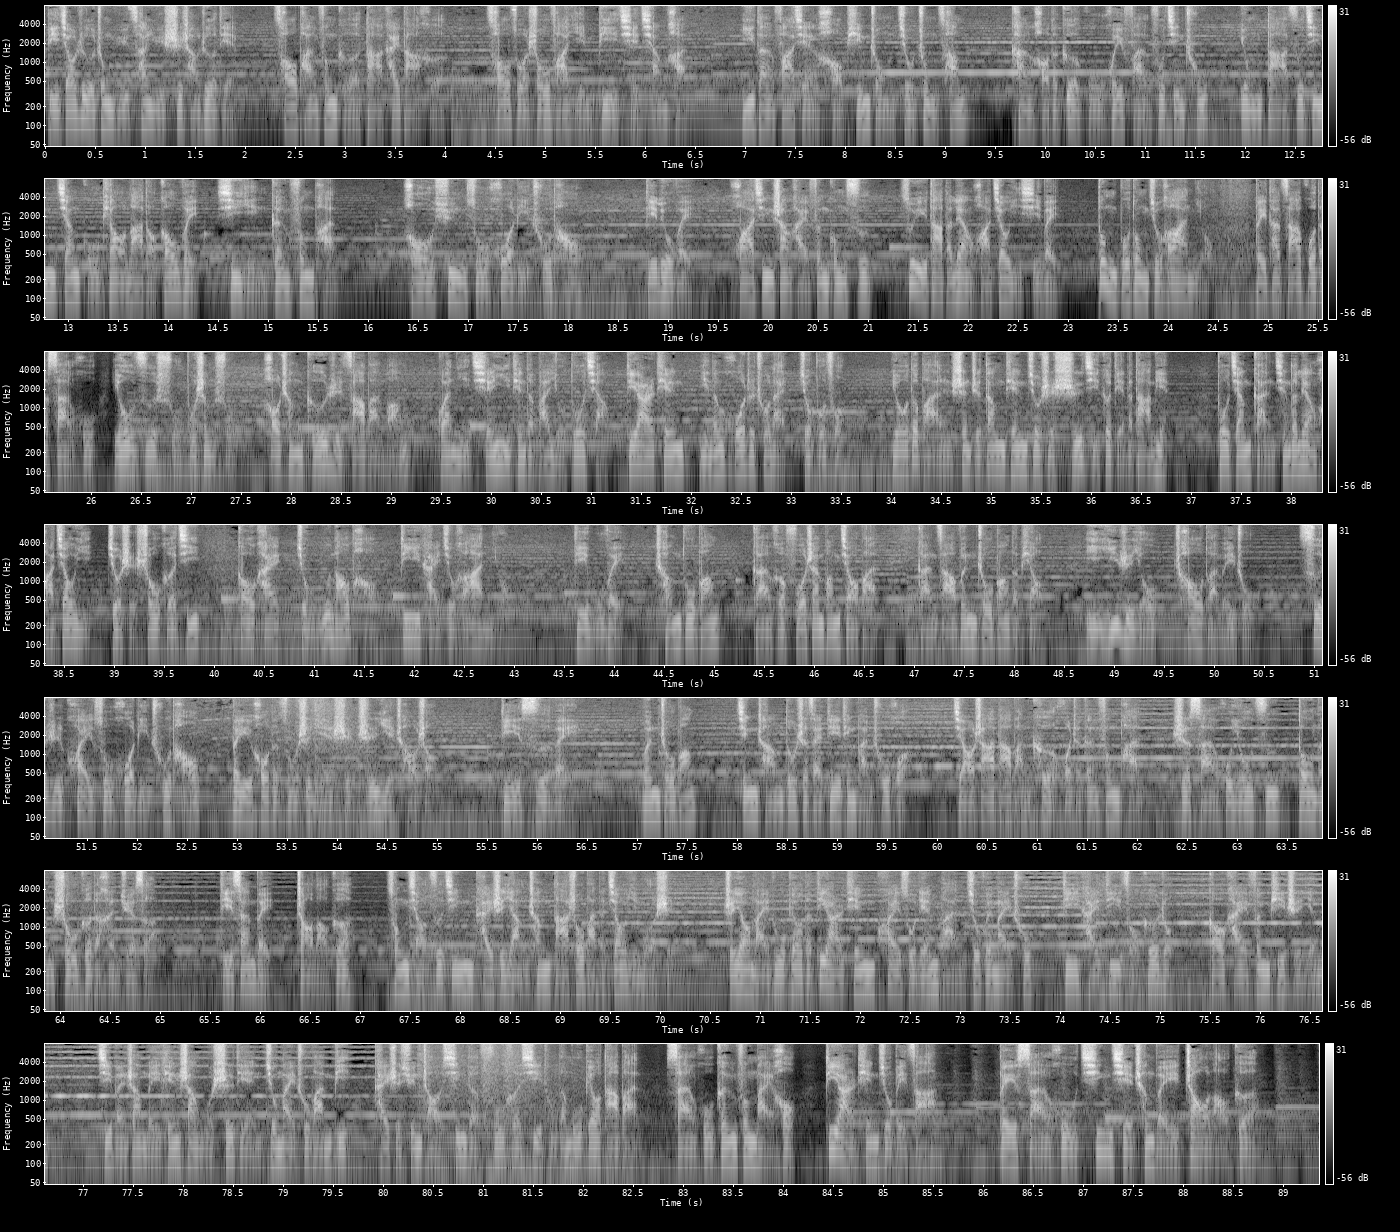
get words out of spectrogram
比较热衷于参与市场热点，操盘风格大开大合，操作手法隐蔽且强悍。一旦发现好品种就重仓，看好的个股会反复进出，用大资金将股票拉到高位，吸引跟风盘，后迅速获利出逃。第六位，华新上海分公司最大的量化交易席位，动不动就和按钮。被他砸过的散户游资数不胜数，号称隔日砸板王。管你前一天的板有多强，第二天你能活着出来就不错。有的板甚至当天就是十几个点的大面。不讲感情的量化交易就是收割机，高开就无脑跑，低开就和按钮。第五位，成都帮敢和佛山帮叫板，敢砸温州帮的票，以一日游超短为主。次日快速获利出逃，背后的祖师爷是职业抄手。第四位，温州帮，经常都是在跌停板出货，绞杀打板客或者跟风盘，是散户游资都能收割的狠角色。第三位，赵老哥，从小资金开始养成打手板的交易模式，只要买入标的第二天快速连板就会卖出，低开低走割肉，高开分批止盈。基本上每天上午十点就卖出完毕，开始寻找新的符合系统的目标打板。散户跟风买后，第二天就被砸，被散户亲切称为“赵老哥”。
